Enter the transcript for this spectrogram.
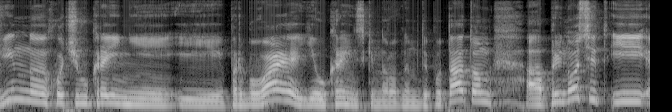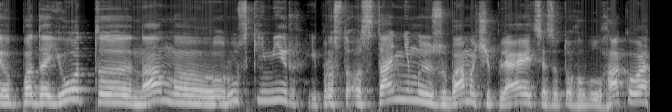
він, е, хоч і в Україні і перебуває, є українським народним депутатом, приносить і е, подає е, нам руський мір. І просто останніми зубами чіпляється за того Булгакова,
